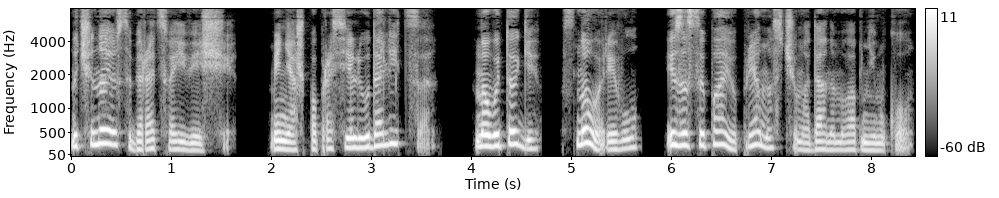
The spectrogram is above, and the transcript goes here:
начинаю собирать свои вещи. Меня ж попросили удалиться. Но в итоге снова реву и засыпаю прямо с чемоданом в обнимку.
